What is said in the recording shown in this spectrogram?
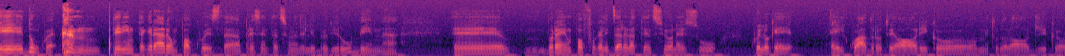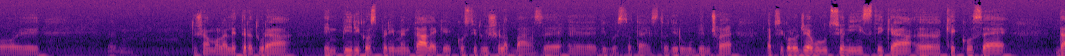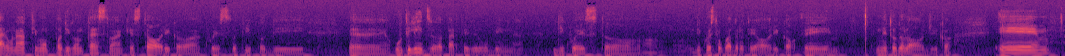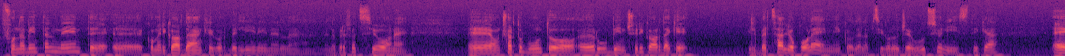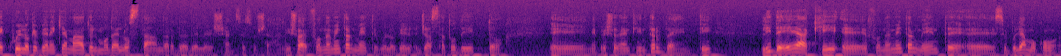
E dunque, per integrare un po' questa presentazione del libro di Rubin, eh, vorrei un po' focalizzare l'attenzione su quello che è il quadro teorico, metodologico e diciamo, la letteratura empirico-sperimentale che costituisce la base eh, di questo testo di Rubin, cioè la psicologia evoluzionistica, eh, che cos'è, dare un attimo un po' di contesto anche storico a questo tipo di eh, utilizzo da parte di Rubin di questo, di questo quadro teorico e metodologico. E fondamentalmente, eh, come ricorda anche Corbellini nel, nella prefazione, eh, a un certo punto eh, Rubin ci ricorda che il bersaglio polemico della psicologia evoluzionistica è quello che viene chiamato il modello standard delle scienze sociali, cioè fondamentalmente quello che è già stato detto eh, nei precedenti interventi, l'idea che eh, fondamentalmente eh, se vogliamo co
